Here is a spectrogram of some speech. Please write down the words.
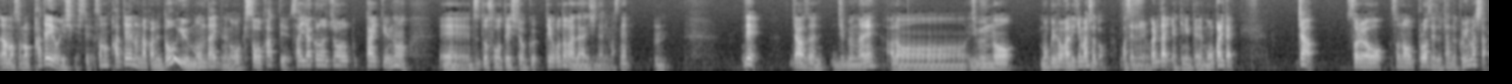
あの、その過程を意識して、その過程の中でどういう問題っていうのが起きそうかっていう、最悪の状態っていうのを、えー、ずっと想定しておくっていうことが大事になりますね。うん。で、じゃあ、自分がね、あのー、自分の目標ができましたと。早稲田に受かりたい。焼肉屋で儲かりたい。じゃあ、それを、そのプロセスをちゃんと組みました。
